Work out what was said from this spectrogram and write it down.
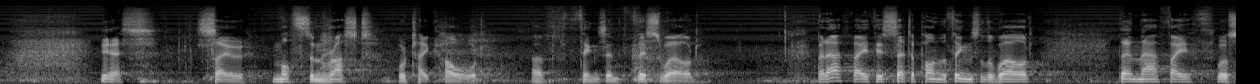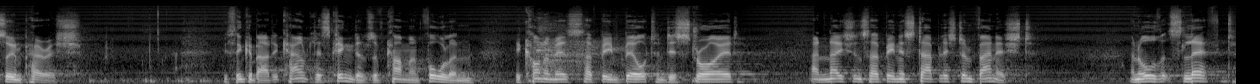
yes, so moths and rust will take hold of things in this world. But our faith is set upon the things of the world, then our faith will soon perish. You think about it, countless kingdoms have come and fallen, economies have been built and destroyed, and nations have been established and vanished. And all that's left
